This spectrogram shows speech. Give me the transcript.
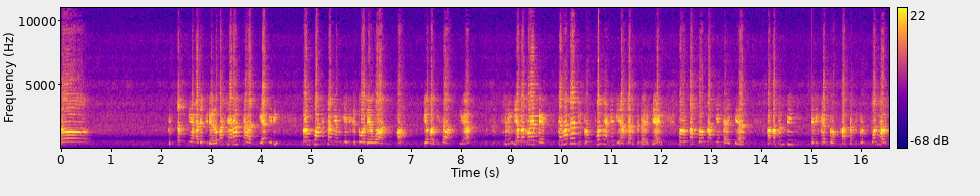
uh, yang ada di dalam masyarakat ya. Jadi perempuan misalnya menjadi ketua dewan ah dia nggak bisa ya. Sering dianggap remeh. Karena tadi perempuan hanya dianggap sebagai pelengkap-pelengkapnya saja. Maka penting jadikan pelengkap. Tapi perempuan harus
